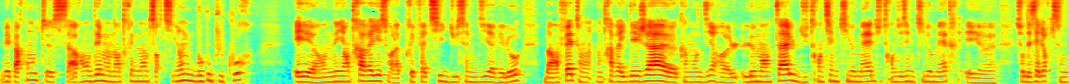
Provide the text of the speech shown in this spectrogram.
Mais par contre, ça rendait mon entraînement de sortie longue beaucoup plus court. Et euh, en ayant travaillé sur la pré-fatigue du samedi à vélo, bah en fait, on, on travaille déjà, euh, comment dire, euh, le mental du 30e kilomètre, du 32e kilomètre, et euh, sur des allures qui sont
